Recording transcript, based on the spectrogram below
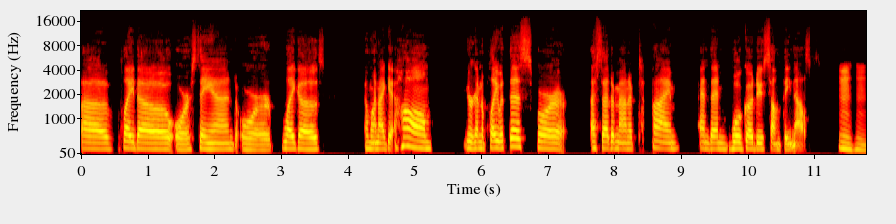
of Play Doh or sand or Legos. And when I get home, you're going to play with this for a set amount of time and then we'll go do something else. Mm-hmm.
